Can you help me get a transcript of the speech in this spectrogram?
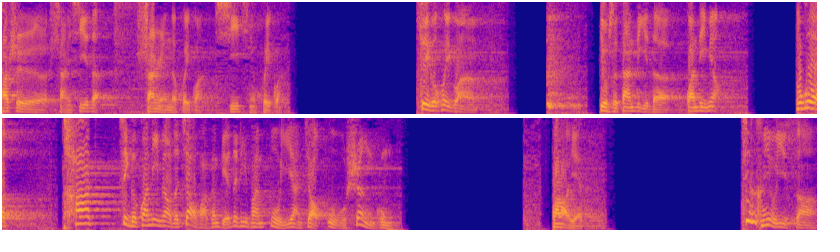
它是陕西的山人的会馆，西秦会馆。这个会馆又是当地的关帝庙，不过它这个关帝庙的叫法跟别的地方不一样，叫武圣宫。关老爷，这个很有意思啊！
